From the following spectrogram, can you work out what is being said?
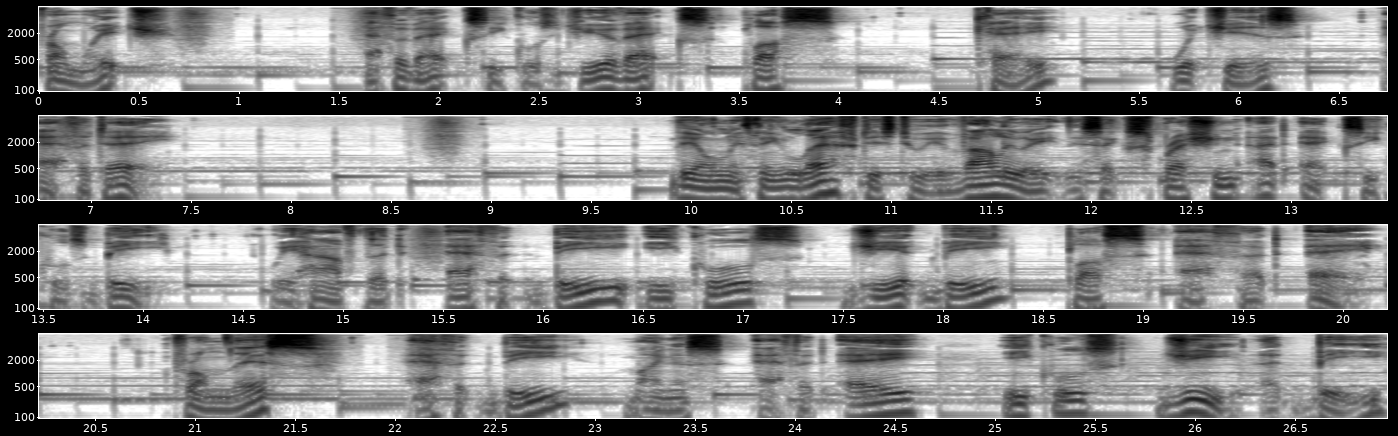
from which f of x equals g of x plus k which is f at a. The only thing left is to evaluate this expression at x equals b. We have that f at b equals g at b plus f at a. From this, f at b minus f at a equals g at b,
